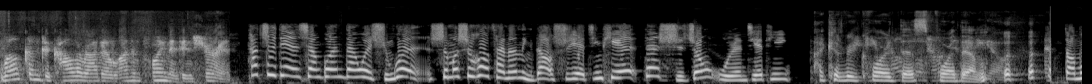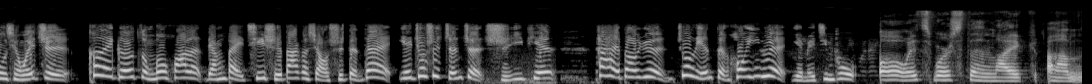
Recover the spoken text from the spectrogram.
Welcome to Colorado Unemployment Insurance. 他致电相关单位询问什么时候才能领到失业津贴，但始终无人接听。I could record this for them. 到目前为止，克雷格总共花了两百七十八个小时等待，也就是整整十一天。他还抱怨，就连等候音乐也没进步。Oh, it's worse than like um.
